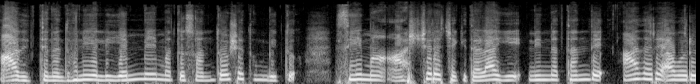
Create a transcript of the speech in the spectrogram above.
ಆದಿತ್ಯನ ಧ್ವನಿಯಲ್ಲಿ ಎಮ್ಮೆ ಮತ್ತು ಸಂತೋಷ ತುಂಬಿತ್ತು ಸೀಮಾ ಆಶ್ಚರ್ಯಚಕಿತಳಾಗಿ, ನಿನ್ನ ತಂದೆ, ಆದರೆ ಅವರು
